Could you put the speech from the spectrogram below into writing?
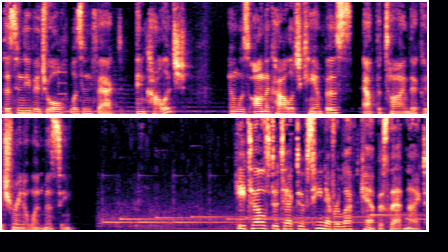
This individual was in fact in college and was on the college campus at the time that Katrina went missing. He tells detectives he never left campus that night.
